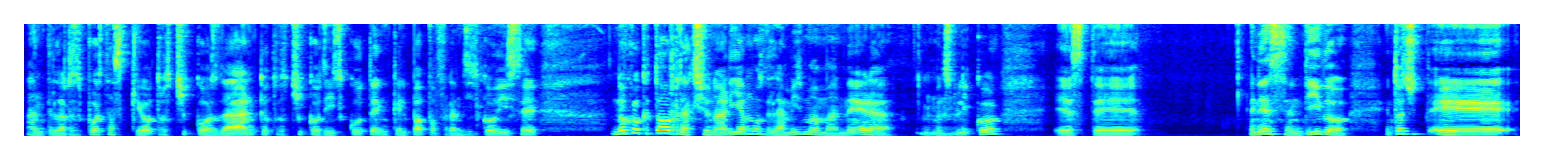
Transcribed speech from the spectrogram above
ante las respuestas que otros chicos dan, que otros chicos discuten, que el Papa Francisco dice. No creo que todos reaccionaríamos de la misma manera, ¿me explico? Este, en ese sentido. Entonces, eh,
